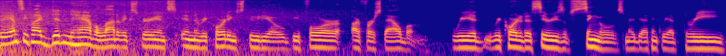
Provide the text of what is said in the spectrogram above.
The MC5 didn't have a lot of experience in the recording studio before our first album. We had recorded a series of singles. Maybe I think we had three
